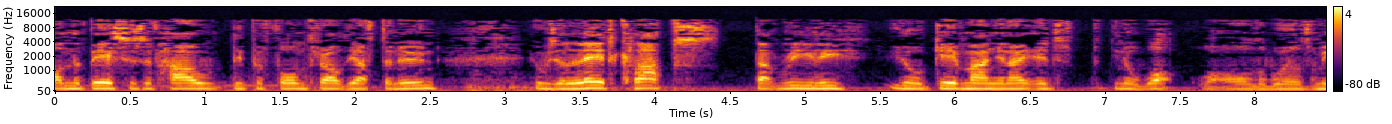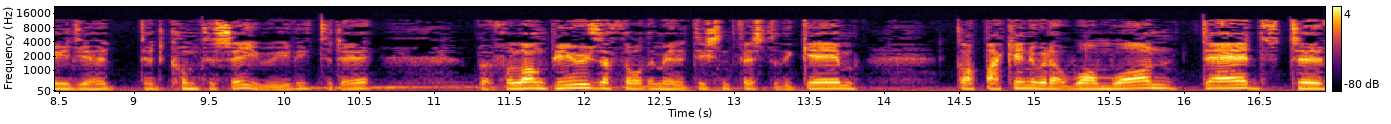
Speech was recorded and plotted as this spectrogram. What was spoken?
on the basis of how they performed throughout the afternoon. It was a late collapse that really, you know, gave Man United, you know, what, what all the world's media had, had come to see really today. But for long periods, I thought they made a decent fist of the game. Got back into it at 1-1, dead to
